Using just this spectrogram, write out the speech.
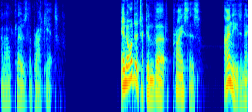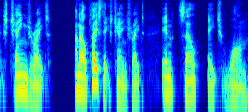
and I'll close the bracket. In order to convert prices, I need an exchange rate, and I'll place the exchange rate in cell H1.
